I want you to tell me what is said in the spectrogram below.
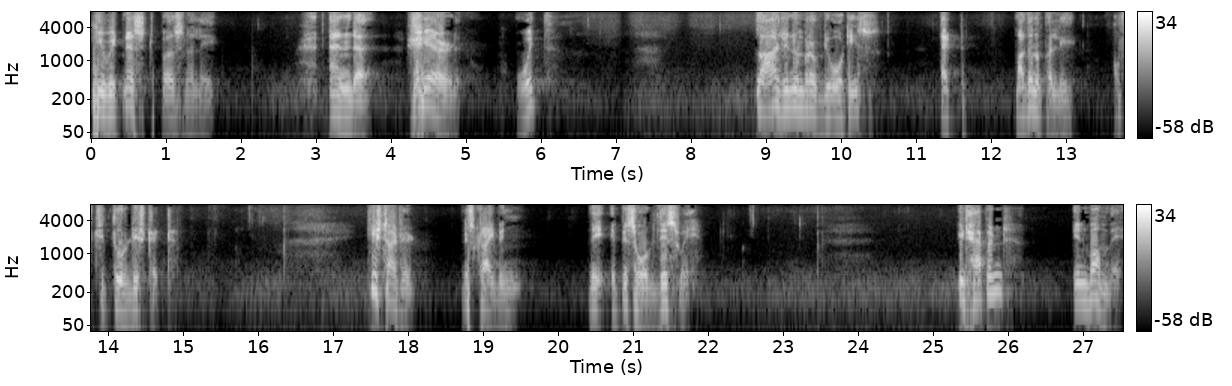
he witnessed personally and uh, shared with large number of devotees at Madanapalli of Chittoor district. He started describing the episode this way. It happened in Bombay.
